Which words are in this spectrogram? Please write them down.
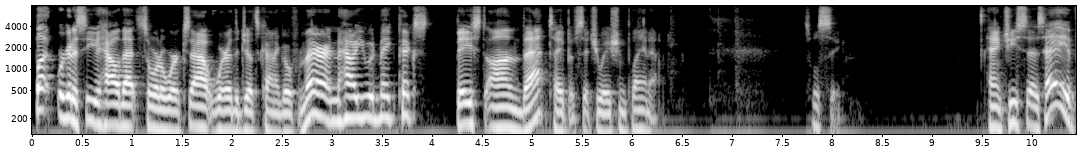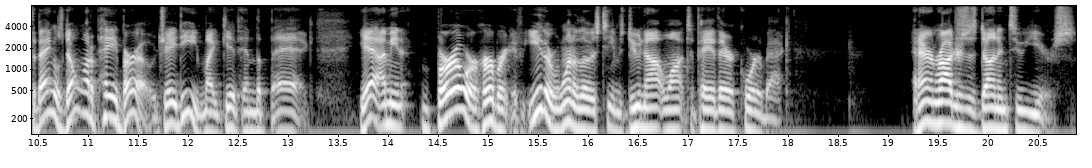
but we're going to see how that sort of works out, where the Jets kind of go from there, and how you would make picks based on that type of situation playing out. So we'll see. Hank G says, hey, if the Bengals don't want to pay Burrow, JD might give him the bag. Yeah, I mean, Burrow or Herbert, if either one of those teams do not want to pay their quarterback, and Aaron Rodgers is done in two years,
